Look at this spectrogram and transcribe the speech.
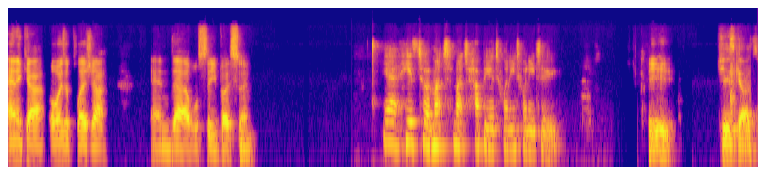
Anika, always a pleasure, and uh, we'll see you both soon. Yeah, here's to a much, much happier 2022. Yeah. Cheers, guys.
